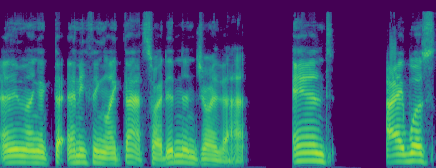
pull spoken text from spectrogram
anything like that, anything like that. So I didn't enjoy that. And I was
